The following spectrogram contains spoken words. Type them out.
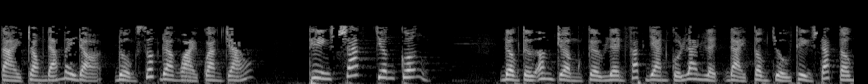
tại trong đám mây đỏ đồn xuất ra ngoài quang tráo. Thiên sát chân quân! Đồng tử âm trầm kêu lên pháp danh của lai lịch đại tông chủ thiên sát tông.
